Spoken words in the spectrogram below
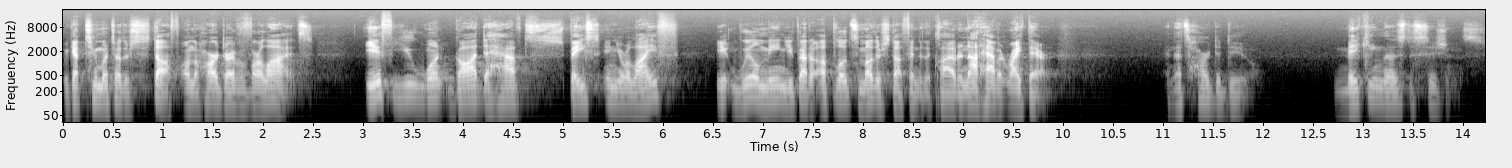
We got too much other stuff on the hard drive of our lives. If you want God to have space in your life, it will mean you've got to upload some other stuff into the cloud and not have it right there. And that's hard to do, making those decisions.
